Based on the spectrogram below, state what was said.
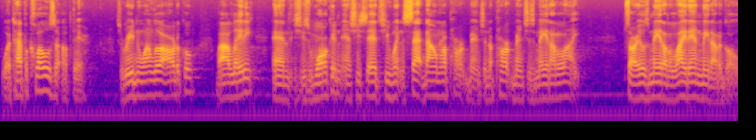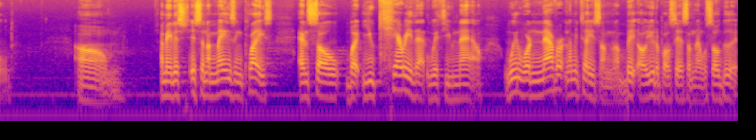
what type of clothes are up there. So reading one little article by a lady, and she's walking, and she said she went and sat down on a park bench, and the park bench is made out of light. Sorry, it was made out of light and made out of gold. Um, I mean, it's, it's an amazing place. And so, but you carry that with you now. We were never, let me tell you something. Big, oh, Eutypo said something that was so good.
